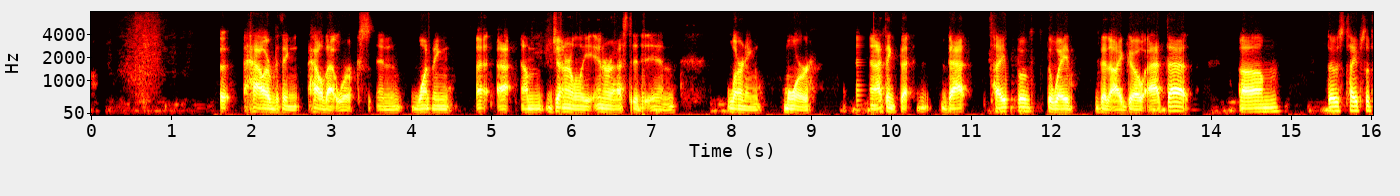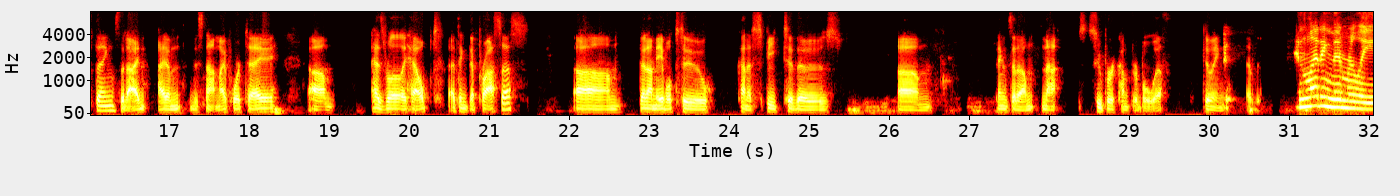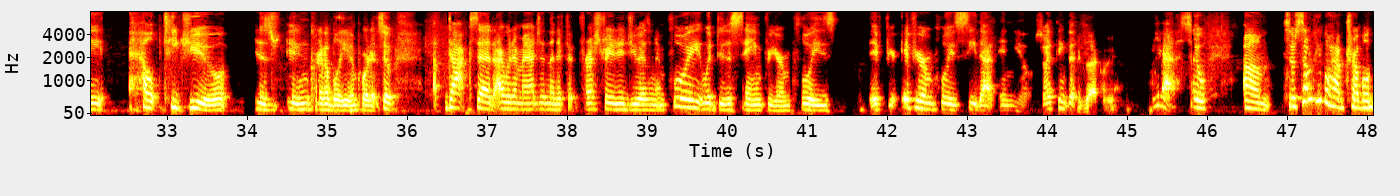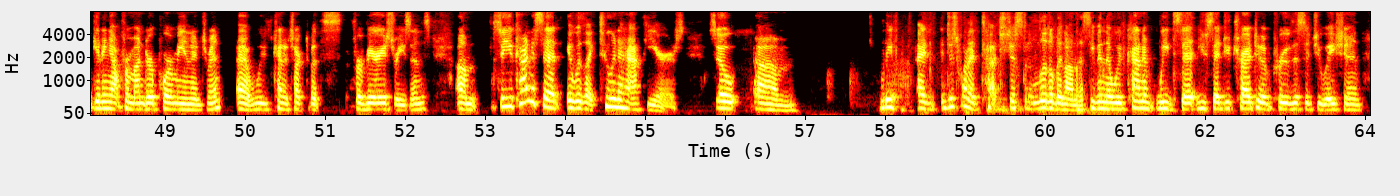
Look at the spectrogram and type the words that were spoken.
uh, how everything how that works and wanting. Uh, uh, I'm generally interested in learning more, and I think that that type of the way that I go at that um, those types of things that I I am it's not my forte um, has really helped. I think the process um, that I'm able to kind of speak to those um, things that I'm not super comfortable with doing. And letting them really help teach you is incredibly important. So Doc said, I would imagine that if it frustrated you as an employee, it would do the same for your employees if your if your employees see that in you. So I think that exactly. Yeah. So um, so some people have trouble getting out from under poor management. Uh, we've kind of talked about this for various reasons. Um, so you kind of said it was like two and a half years. So um, we've. I just want to touch just a little bit on this, even though we've kind of we'd said you said you tried to improve the situation.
